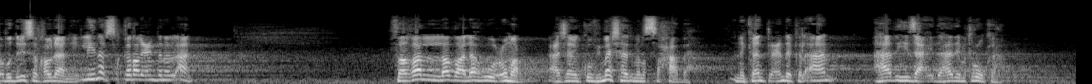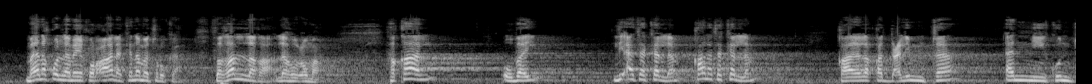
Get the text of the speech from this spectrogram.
أبو دريس الخولاني. هي نفس القراءة اللي عندنا الآن. فغلظ له عمر عشان يكون في مشهد من الصحابة. أنك أنت عندك الآن هذه زائدة هذه متروكة. ما نقول لما قرآن لكنها متروكة. فغلظ له عمر. فقال أبي لأتكلم. قال تكلم قال لقد علمت أني كنت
